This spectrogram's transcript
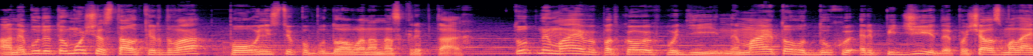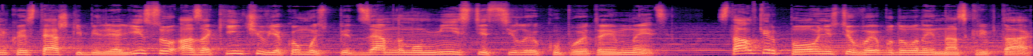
А не буде тому, що Stalker 2 повністю побудована на скриптах. Тут немає випадкових подій, немає того духу RPG, де почав з маленької стежки біля лісу, а закінчив в якомусь підземному місті з цілою купою таємниць. Сталкер повністю вибудований на скриптах.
